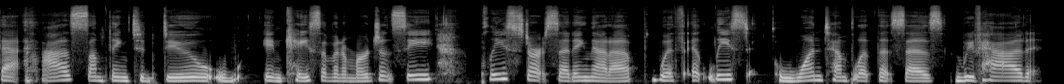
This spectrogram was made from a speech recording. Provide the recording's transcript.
that has something to do in case of an emergency, please start setting that up with at least one template that says, We've had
